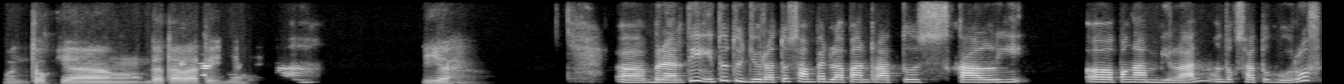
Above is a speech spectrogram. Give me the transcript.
Untuk yang data latihnya? Iya. Uh, berarti itu 700 sampai 800 kali, uh, pengambilan untuk satu huruf,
